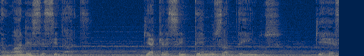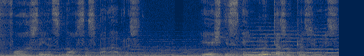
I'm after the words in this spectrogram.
Não há necessidade que acrescentemos adendos que reforcem as nossas palavras. Estes, em muitas ocasiões,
